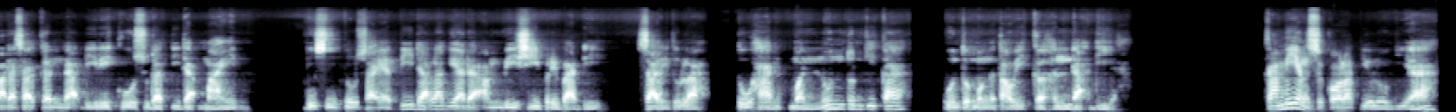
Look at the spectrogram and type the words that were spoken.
Pada saat kehendak diriku sudah tidak main, di situ saya tidak lagi ada ambisi pribadi. Saat itulah Tuhan menuntun kita untuk mengetahui kehendak Dia. Kami yang sekolah teologi ya,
